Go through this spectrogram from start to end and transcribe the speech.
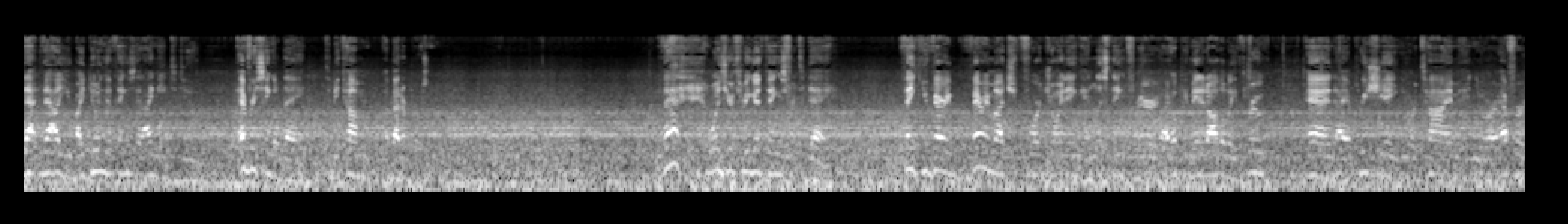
that value by doing the things that I need to do every single day to become a better person. That was your three good things for today. Thank you very very much for joining and listening. For I hope you made it all the way through, and I appreciate your time and your effort.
